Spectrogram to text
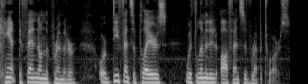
can't defend on the perimeter, or defensive players with limited offensive repertoires.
